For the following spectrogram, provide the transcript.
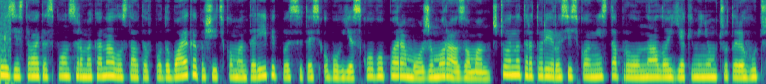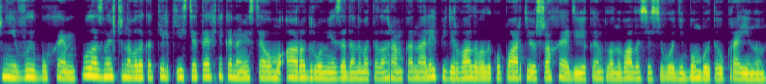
Друзі, ставайте спонсорами каналу, ставте вподобайки, пишіть коментарі, підписуйтесь обов'язково. Переможемо разом. Щойно на території російського міста пролунало як мінімум чотири гучні вибухи. Була знищена велика кількість техніки на місцевому аеродромі. За даними телеграм-каналів, підірвали велику партію шахедів, яким планувалося сьогодні бомбити Україну.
